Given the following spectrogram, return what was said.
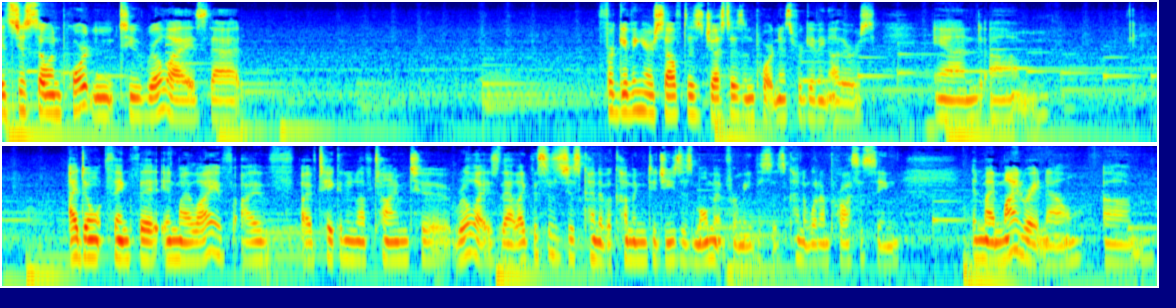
it's just so important to realize that forgiving yourself is just as important as forgiving others. And um, I don't think that in my life I've I've taken enough time to realize that. Like this is just kind of a coming to Jesus moment for me. This is kind of what I'm processing in my mind right now, um,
